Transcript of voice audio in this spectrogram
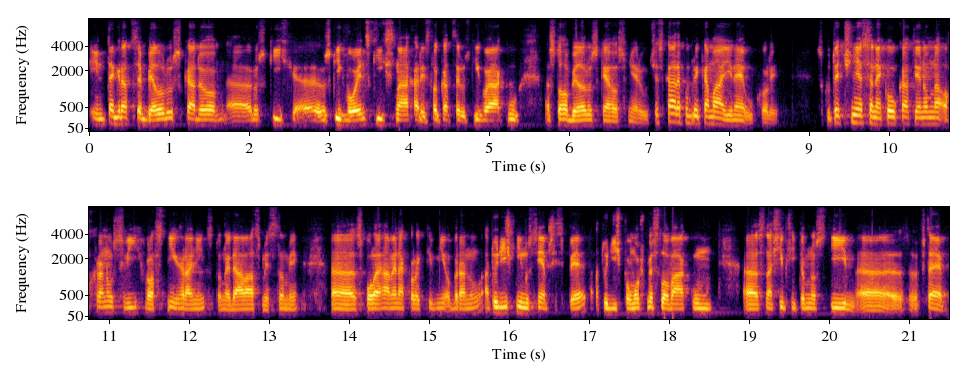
integrace Běloruska do eh, ruských, eh, ruských vojenských snah a dislokace ruských vojáků z toho běloruského směru. Česká republika má jiné úkoly. Skutečně se nekoukat jenom na ochranu svých vlastních hranic, to nedává smysl. My spoléháme na kolektivní obranu a tudíž k ní musíme přispět a tudíž pomožme Slovákům s naší přítomností v té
